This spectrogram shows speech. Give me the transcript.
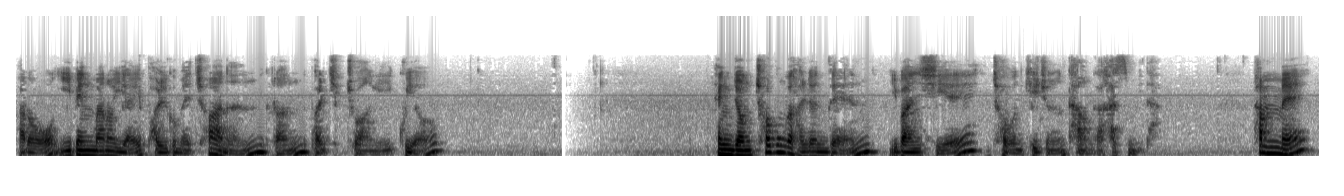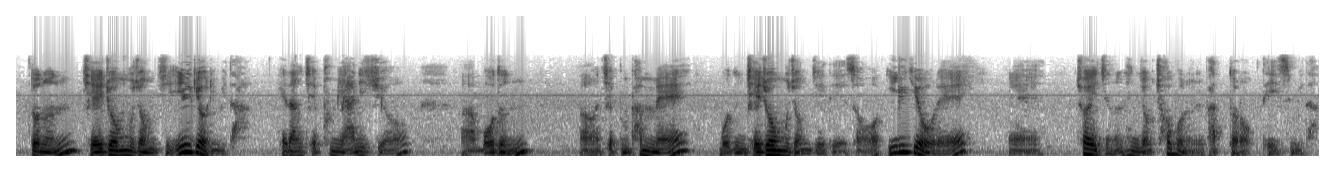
바로 200만 원 이하의 벌금에 처하는 그런 벌칙 조항이 있고요. 행정 처분과 관련된 위반 시의 처분 기준은 다음과 같습니다. 판매 또는 제조 업무 정지 1개월입니다. 해당 제품이 아니죠. 아, 모든 어, 제품 판매, 모든 제조 업무 정지에 대해서 1개월에 예, 처해지는 행정 처분을 받도록 되어 있습니다.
